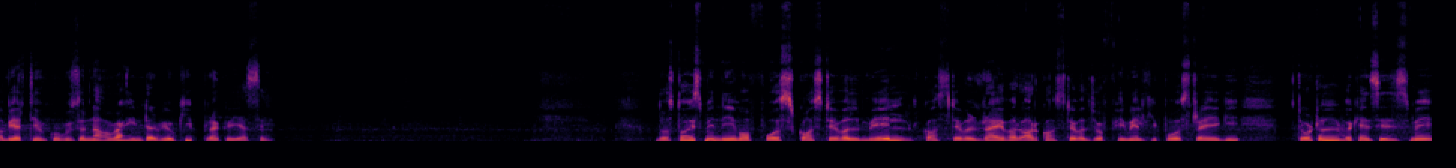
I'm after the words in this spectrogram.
अभ्यर्थियों को गुजरना होगा इंटरव्यू की प्रक्रिया से। दोस्तों, इसमें name of post constable male, constable driver और कांस्टेबल जो फीमेल की पोस्ट रहेगी। टोटल वैकेंसीज इसमें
